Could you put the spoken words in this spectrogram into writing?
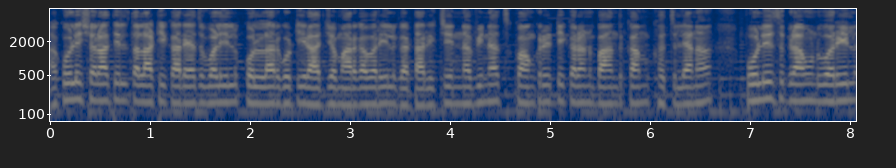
अकोले शहरातील तलाठी कार्याजवळील कोल्हारगोटी राज्यमार्गावरील गटारीचे नवीनच काँक्रिटीकरण बांधकाम खचल्यानं पोलीस ग्राउंडवरील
